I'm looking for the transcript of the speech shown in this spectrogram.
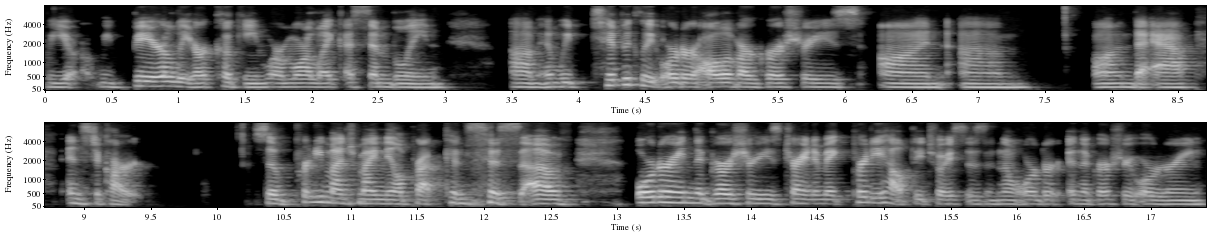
We we barely are cooking. We're more like assembling, um, and we typically order all of our groceries on um, on the app Instacart. So pretty much my meal prep consists of ordering the groceries, trying to make pretty healthy choices in the order in the grocery ordering,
